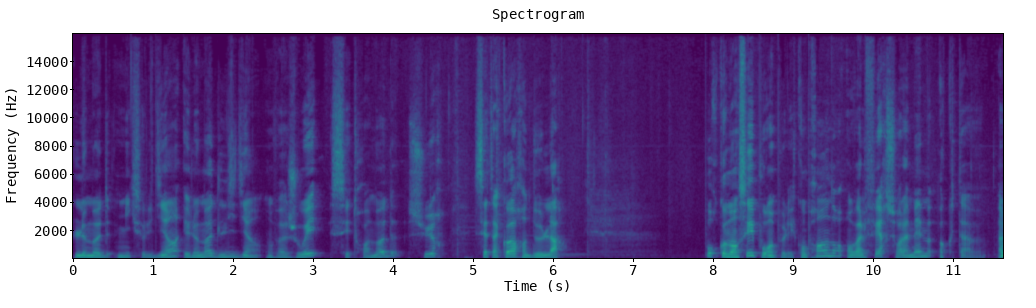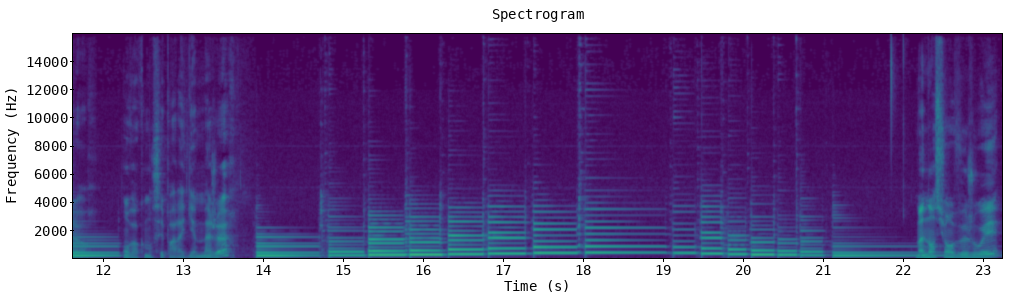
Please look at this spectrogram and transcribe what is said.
le mode mixolydien et le mode lydien. On va jouer ces trois modes sur cet accord de La. Pour commencer, pour un peu les comprendre, on va le faire sur la même octave. Alors, on va commencer par la gamme majeure. Maintenant, si on veut jouer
